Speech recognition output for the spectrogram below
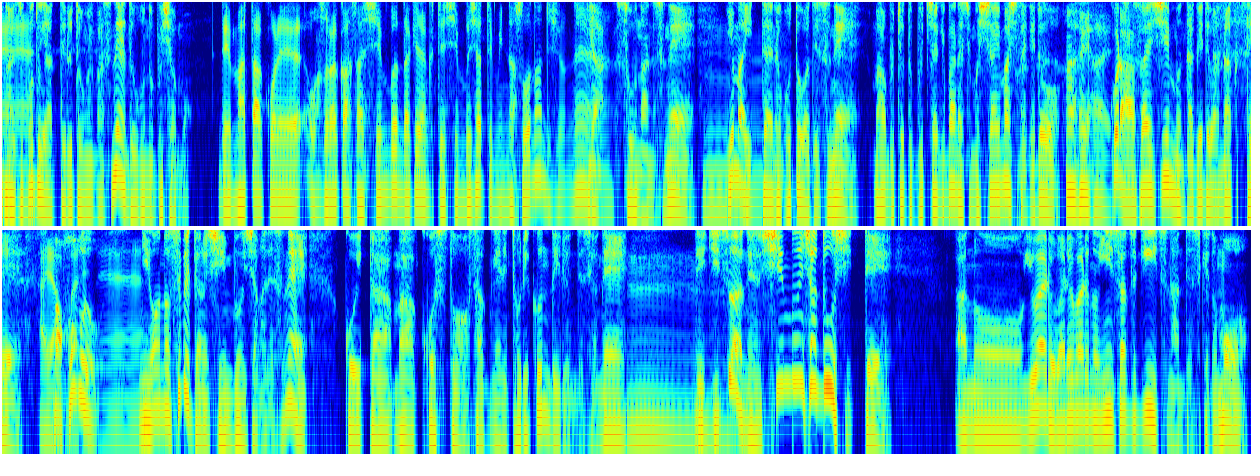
い、同じことやってると思いますね、どこの部署も。でまたこれ、おそらく朝日新聞だけじゃなくて、新聞社ってみんなそうなんでしょうね。いや、そうなんですね。うん、今言ったようなことはですね、まあ、ちょっとぶっちゃけ話もしちゃいましたけど、はいはい、これは朝日新聞だけではなくて、まあ、ほり日本のすべての新聞社がですね、こういったまあコスト削減に取り組んでいるんですよね。うんで、実はね、新聞社同士って、あのいわゆる我々の印刷技術なんですけども、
